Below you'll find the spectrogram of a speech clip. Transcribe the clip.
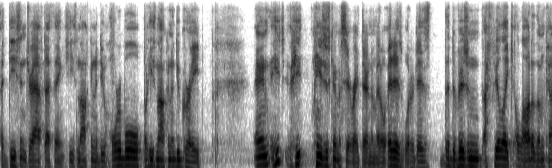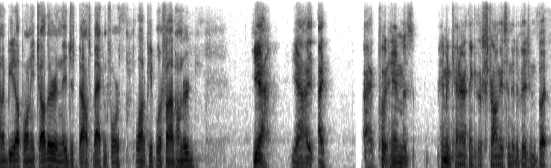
a decent draft, I think. He's not going to do horrible, but he's not going to do great. And he he he's just going to sit right there in the middle. It is what it is. The division, I feel like a lot of them kind of beat up on each other and they just bounce back and forth. A lot of people are 500. Yeah, yeah. I I, I put him as him and Kenner. I think are the strongest in the division, but.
